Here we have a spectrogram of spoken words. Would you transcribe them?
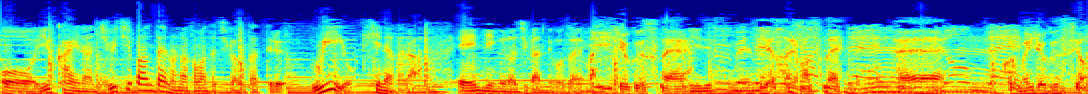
お愉快な11番隊の仲間たちが歌ってる Wii を聴きながら、エンディングの時間でございます。いい曲ですね。いいですね癒されますね。ええこれもいい曲ですよ。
